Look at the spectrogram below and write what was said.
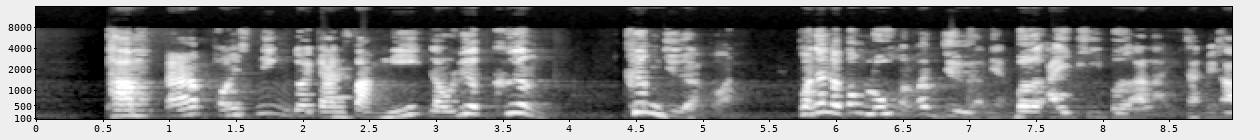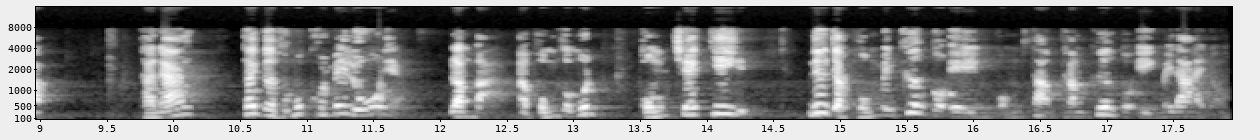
ำทำ arc poisoning โดยการฝั่งนี้เราเลือกเครื่องเครื่องเหยื่อก่อน เพราะนั้นเราต้องรู้ก่อนว่าเหยื่อเนี่ยเบอร์ IP เบอร์อะไรทันไหมครับฐานะถ้าเกิดสมมติคนไม่รู้เนี่ยลำบากอะผมสมมติผมเช็คที่ เนื่องจากผมเป็นเครื่องตัวเอง ผมทำทำเครื่องตัวเองไม่ได้เนาะ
